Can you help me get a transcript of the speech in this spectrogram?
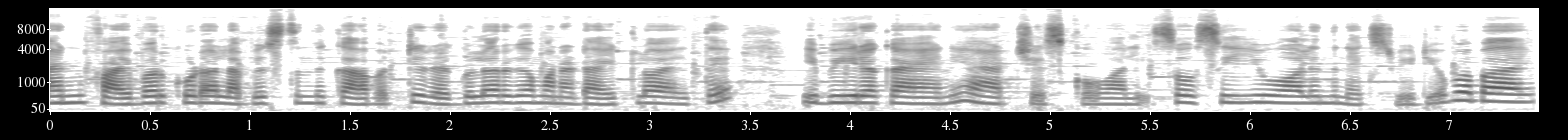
అండ్ ఫైబర్ కూడా లభిస్తుంది కాబట్టి రెగ్యులర్గా మన డైట్లో అయితే ఈ బీరకాయని యాడ్ చేసుకోవాలి. So see you all in the next video bye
